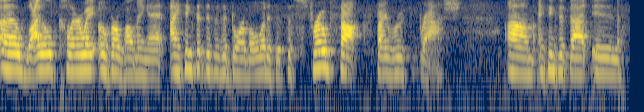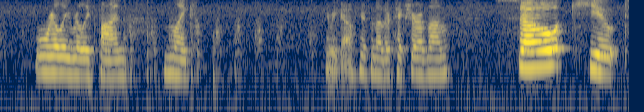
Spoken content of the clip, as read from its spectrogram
a wild colorway overwhelming it. I think that this is adorable. What is this? The Strobe Socks by Ruth Brash. Um, I think that that is really, really fun. I'm like, here we go. Here's another picture of them. So cute.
